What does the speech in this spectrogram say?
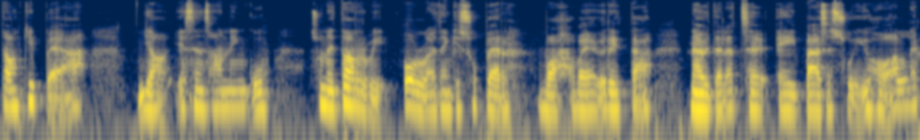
tää on kipeää. Ja, ja sen saa niinku, sun ei tarvi olla jotenkin super vahva ja yrittää näytellä, että se ei pääse sun iho alle.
